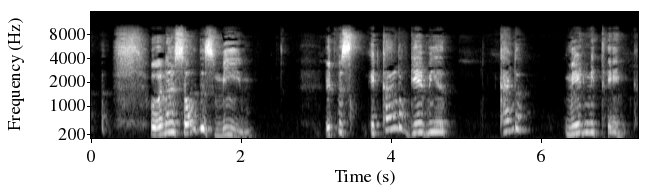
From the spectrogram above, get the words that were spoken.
when I saw this meme, it was it kind of gave me a kind of made me think.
